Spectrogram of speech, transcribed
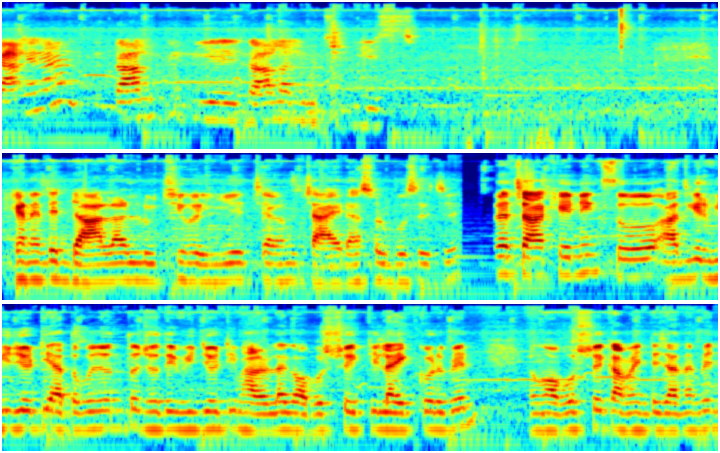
জানে না, ডাল দিয়ে, ডাল আর লুচি দিয়ে এসছে। ডাল আর লুচি হয়ে গিয়েছে, এখন চায়ের আসর বসেছে। চা খেয়ে নিক, সো আজকের ভিডিওটি এত পর্যন্ত। যদি ভিডিওটি ভালো লাগে, অবশ্যই একটি লাইক করবেন এবং অবশ্যই কমেন্টে জানাবেন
